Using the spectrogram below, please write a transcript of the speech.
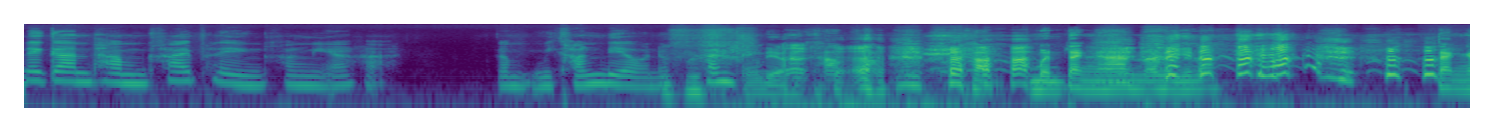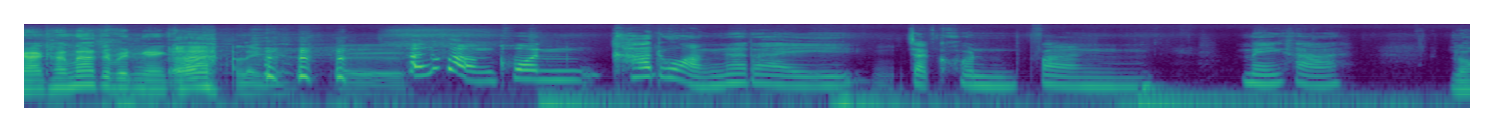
ในการทำค่ายเพลงครั้งเนี้ยค่ะก็มีครั้งเดียวนะครั้งครั้งเดียวครับ เหมือนแต่งงานอะไรอย่างเงี้ยนะ แต่งงานครั้งหน้าจะเป็นไงครับอะไรอย่างเงี้ยเออทั้งสองคนคาดหวังอะไร จากคนฟังไหมคะ เรา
